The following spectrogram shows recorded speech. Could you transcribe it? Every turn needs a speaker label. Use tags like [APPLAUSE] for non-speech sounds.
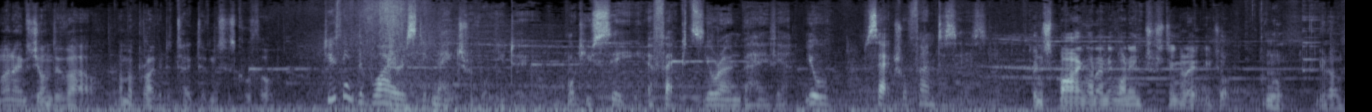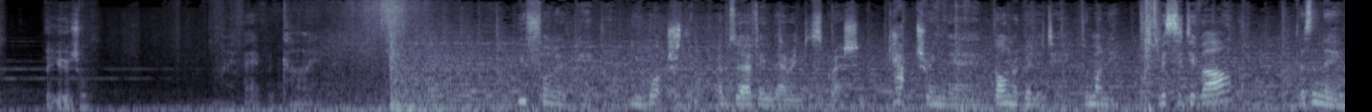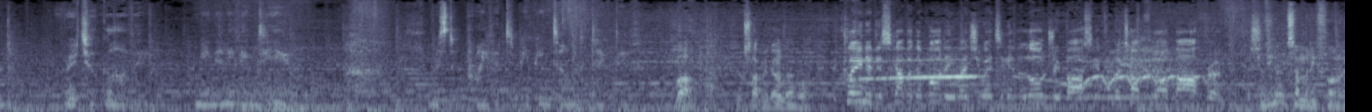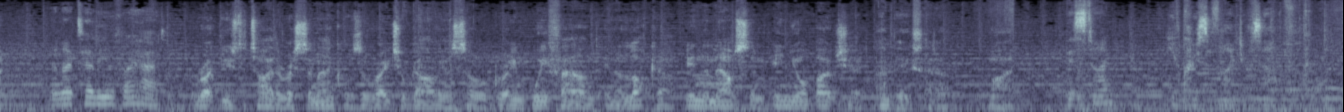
Speaker 1: My name's John Duval. I'm a private detective, Mrs. Coulthorpe.
Speaker 2: Do you think the voyeuristic nature of what you do, what you see, affects your own behaviour? Your sexual fantasies?
Speaker 3: Been spying on anyone interesting lately, John?
Speaker 4: Oh, you know, the usual.
Speaker 5: My favourite kind.
Speaker 2: You follow people, you watch them, observing their indiscretion, capturing their vulnerability for money.
Speaker 5: Mr. Duval, does the name Rachel Garvey mean anything to you? [SIGHS] Mr. Private Peeping Tom Detective.
Speaker 6: Mark, looks like we're going nowhere.
Speaker 7: The cleaner discovered the body when she went to get the laundry basket from the top floor bathroom.
Speaker 1: Have you had somebody following?
Speaker 5: And I tell you if I had.
Speaker 6: The rope used to tie the wrists and ankles of Rachel Garvey and Sorrel Green. We found in a locker in the Nelson in your boat shed.
Speaker 4: I'm being set up. Why?
Speaker 5: This time, you've crucified yourself.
